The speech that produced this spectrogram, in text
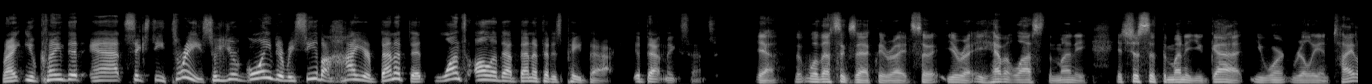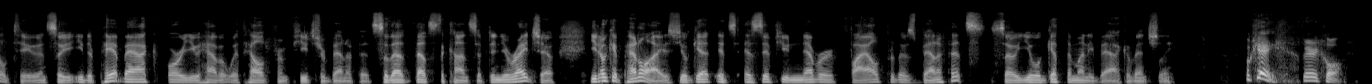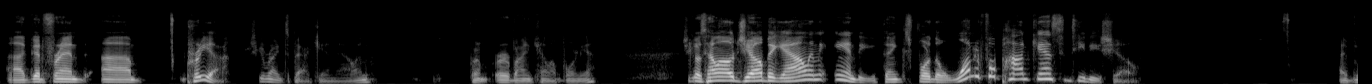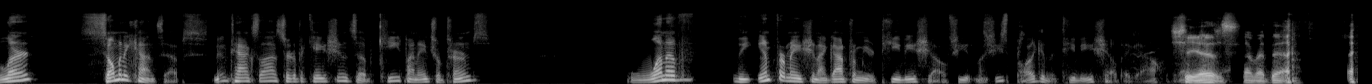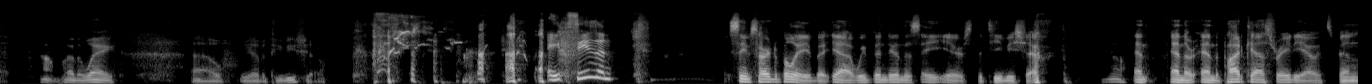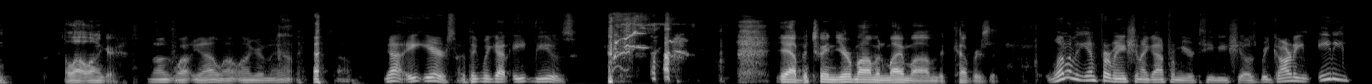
right? You claimed it at 63. So you're going to receive a higher benefit once all of that benefit is paid back, if that makes sense. Yeah, well, that's exactly right. So you're right. You haven't lost the money. It's just that the money you got, you weren't really entitled to, and so you either pay it back or you have it withheld from future benefits. So that that's the concept. And you're right, Joe. You don't get penalized. You'll get it's as if you never filed for those benefits. So you will get the money back eventually. Okay, very cool. Uh, good friend um, Priya. She writes back in, Alan, from Irvine, California. She goes, Hello, Joe, Big Al, and Andy. Thanks for the wonderful podcast and TV show. I've learned so many concepts, new tax laws, certifications of key financial terms. One of the information I got from your TV show, she she's plugging the TV show, Big Al. She is. How about that? oh, by the way, uh, we have a TV show. Eighth season. Seems hard to believe, but yeah, we've been doing this eight years, the TV show. Yeah. And and the and the podcast radio, it's been a lot longer. Long, well, yeah, a lot longer than that. So, yeah, eight years. I think we got eight views. yeah, between your mom and my mom, that covers it. One of the information I got from your TV shows regarding 80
